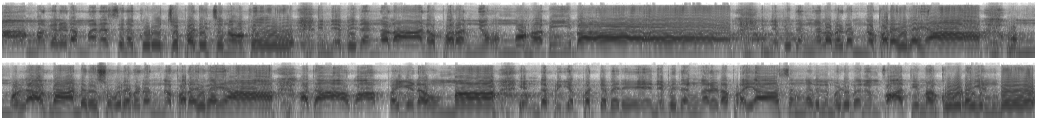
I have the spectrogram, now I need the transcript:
ആ മകളുടെ മനസ്സിനെ കുറിച്ച് പഠിച്ചു നോക്ക്. നബിതങ്ങളാണ് പറഞ്ഞു ഉമ്മു ഹബീബ. നബിതങ്ങൾ അവിടെ നിന്ന് പറയുകയാ. ഉമ്മുൽ അള്ളാന്റെ റസൂൽ അവിടെ നിന്ന് പറയുകയാ. അതാ വാപ്പയുടെ ഉമ്മ. എന്റെ പ്രിയപ്പെട്ടവരെ നബിതങ്ങളുടെ പ്രയാസങ്ങളിൽ മുഴുവനും ഫാത്തിമ കൂടെയുണ്ട്.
